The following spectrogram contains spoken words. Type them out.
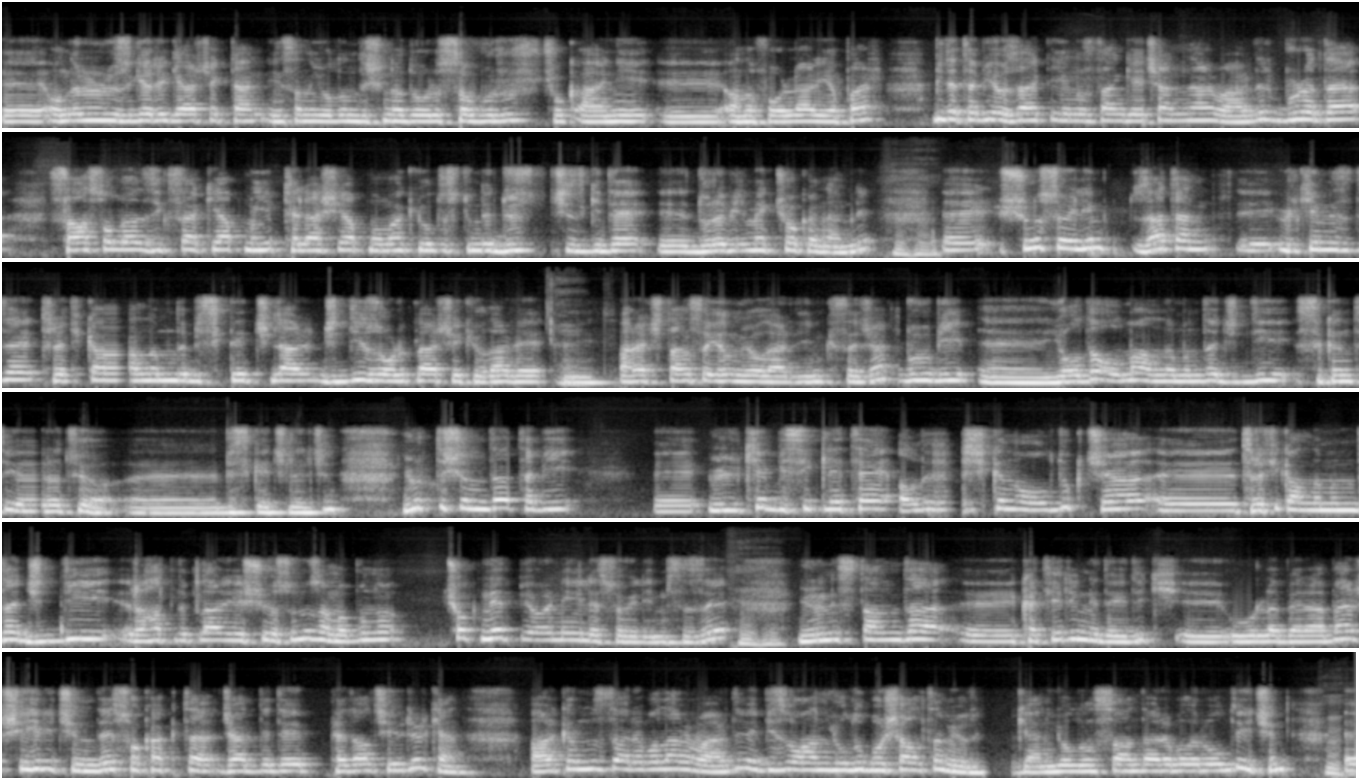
Ee, onların rüzgarı gerçekten insanı yolun dışına doğru savurur. Çok ani e, anaforlar yapar. Bir de tabii özellikle yanınızdan geçenler vardır. Burada sağ sola zikzak yapmayıp telaş yapmamak, yol üstünde düz çizgide e, durabilmek çok önemli. E, şunu söyleyeyim. Zaten e, ülkemizde trafik anlamında bisikletçiler ciddi zorluklar çekiyorlar ve evet. hani, araçtan sayılmıyorlar diyeyim kısaca. Bu bir e, yolda olma anlamında ciddi sıkıntı yaratıyor e, bisikletçiler için. Yurt dışında tabii e, ülke bisiklete alışkın oldukça e, trafik anlamında ciddi rahatlıklar yaşıyorsunuz ama bunu çok net bir örneğiyle söyleyeyim size. Yunanistan'da e, Katerini'deydik e, Uğur'la beraber. Şehir içinde, sokakta, caddede pedal çevirirken arkamızda arabalar vardı ve biz o an yolu boşaltamıyorduk. Yani yolun sağında arabalar olduğu için e,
